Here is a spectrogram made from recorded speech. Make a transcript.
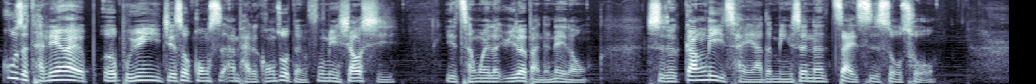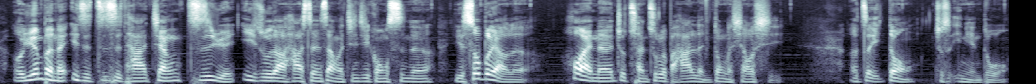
顾着谈恋爱而不愿意接受公司安排的工作等负面消息，也成为了娱乐版的内容，使得刚力彩芽的名声呢再次受挫。而原本呢一直支持他将资源挹注到他身上的经纪公司呢，也受不了了。后来呢，就传出了把他冷冻的消息，而这一冻就是一年多。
